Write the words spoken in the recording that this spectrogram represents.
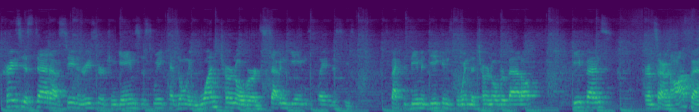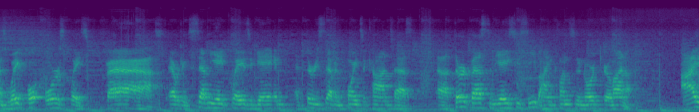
craziest stat I've seen in researching games this week, has only one turnover in seven games played this season expect the Demon Deacons to win the turnover battle. Defense, or I'm sorry, on offense, Wake Forest plays fast, averaging 78 plays a game and 37 points a contest. Uh, third best in the ACC behind Clemson and North Carolina. I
